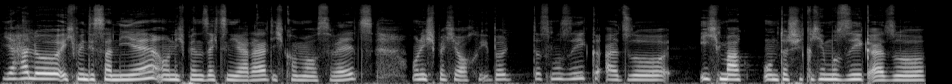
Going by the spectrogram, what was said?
Ja, hallo, ich bin die Sanie und ich bin 16 Jahre alt. Ich komme aus Wels und ich spreche auch über das Musik. Also ich mag unterschiedliche Musik. Also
